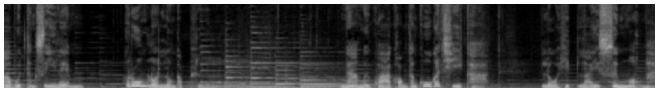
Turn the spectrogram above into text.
อาวุธทั้งสี่เล่ม ร่วงหล่นลงกับพื้นงามือขวาของทั้งคู่ก็ฉีกขาด โลหิตไหลซึมออกมา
